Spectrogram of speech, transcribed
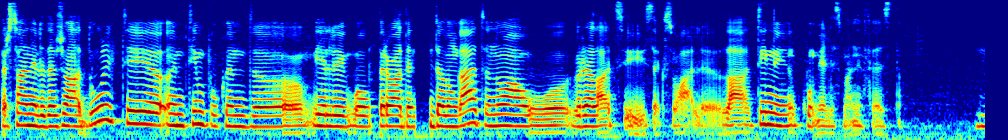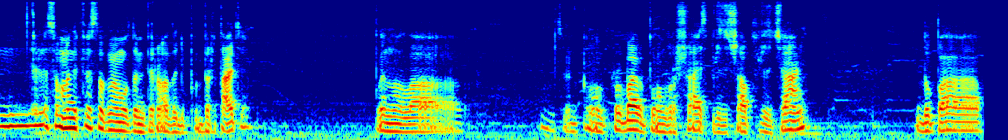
persoanele deja adulte, în timpul când uh, ele, o perioadă delungată, nu au relații sexuale. La tine, cum ele se manifestă? Ele s-au manifestat mai mult în perioada de pubertate, până la, până, probabil până la vreo 16-17 ani. După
